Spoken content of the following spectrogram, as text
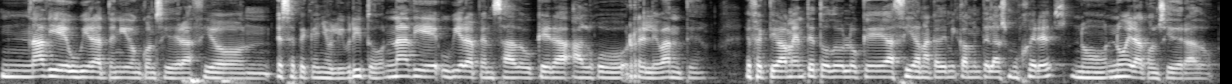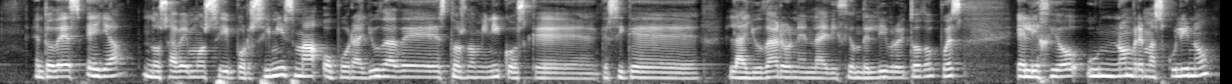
nadie hubiera tenido en consideración ese pequeño librito, nadie hubiera pensado que era algo relevante. Efectivamente, todo lo que hacían académicamente las mujeres no, no era considerado. Entonces ella, no sabemos si por sí misma o por ayuda de estos dominicos que, sí que la ayudaron en la edición del libro y todo, pues eligió un nombre masculino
